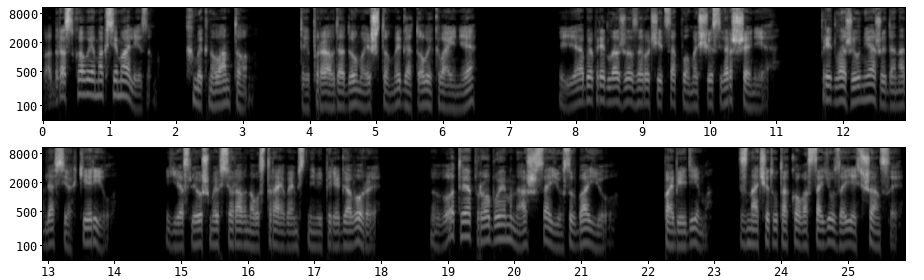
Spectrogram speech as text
Подростковый максимализм», — хмыкнул Антон. «Ты правда думаешь, что мы готовы к войне?» «Я бы предложил заручиться помощью свершения», — предложил неожиданно для всех Кирилл. «Если уж мы все равно устраиваем с ними переговоры, вот и опробуем наш союз в бою. Победим, Значит, у такого союза есть шансы.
